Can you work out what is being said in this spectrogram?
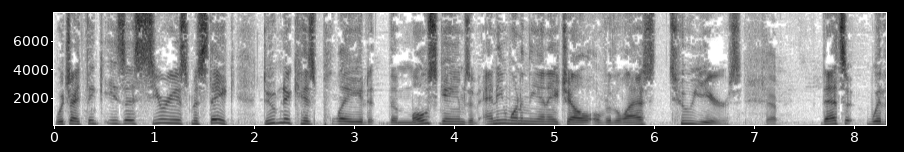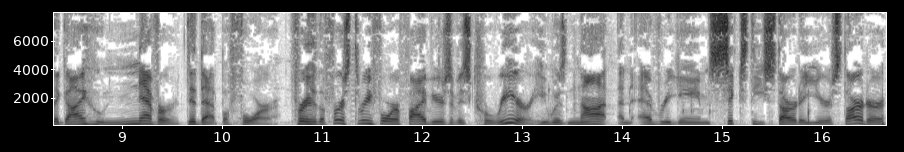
which I think is a serious mistake. Dubnyk has played the most games of anyone in the NHL over the last two years. Yep. That's with a guy who never did that before. For the first three, four, or five years of his career, he was not an every game 60 start a year starter.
